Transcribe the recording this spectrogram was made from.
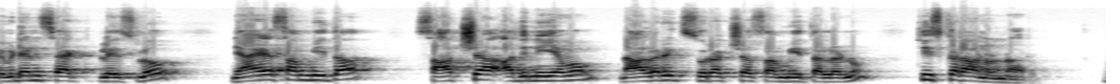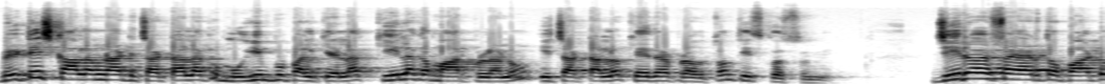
evidence act ప్లేస్లో న్యాయ సంహిత సాక్ష్య అధినియమం నాగరిక సురక్ష సంహితలను తీసుకురానున్నారు. బ్రిటిష్ కాలం నాటి చట్టాలకు ముగింపు పలికేలా కీలక మార్పులను ఈ చట్టాల్లో కేంద్ర ప్రభుత్వం తీసుకొస్తుంది. జీరో ఎఫ్ఐఆర్తో పాటు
